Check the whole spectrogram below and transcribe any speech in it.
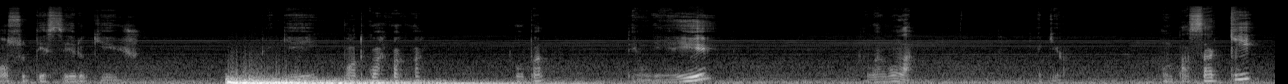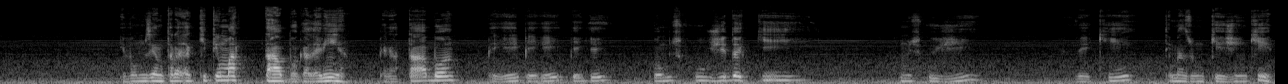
nosso terceiro queijo. Peguei. Volta, corre, corre, corre. Opa. Tem alguém aí. Agora vamos lá. Aqui, ó. Vamos passar aqui. E vamos entrar. Aqui tem uma tábua, galerinha. Pegar a tábua. Peguei, peguei, peguei. Vamos fugir daqui. Vamos fugir. Ver aqui. Tem mais um queijinho aqui?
